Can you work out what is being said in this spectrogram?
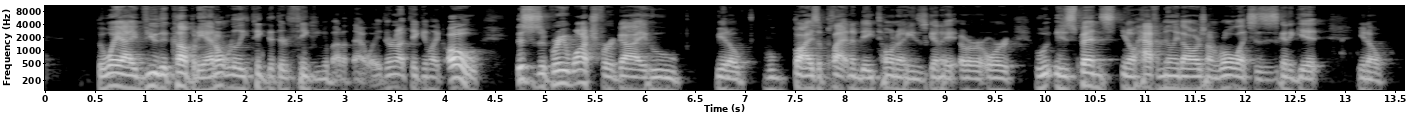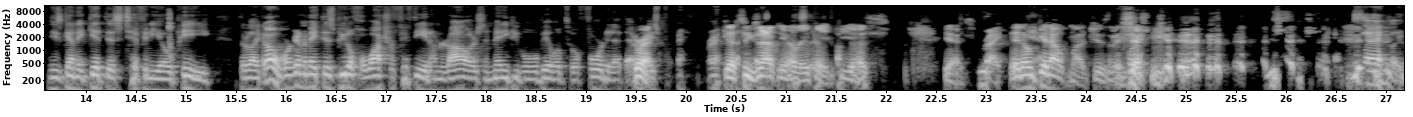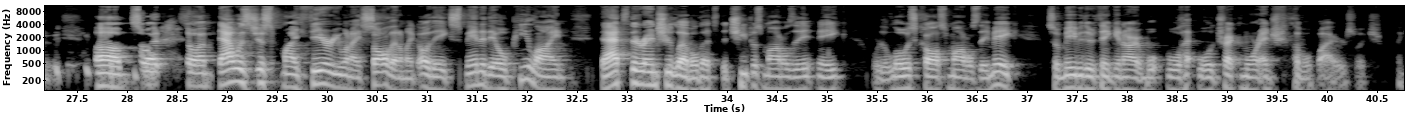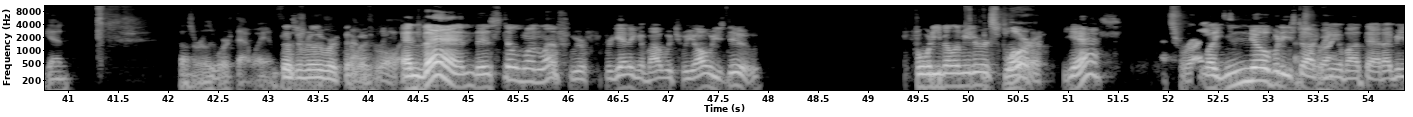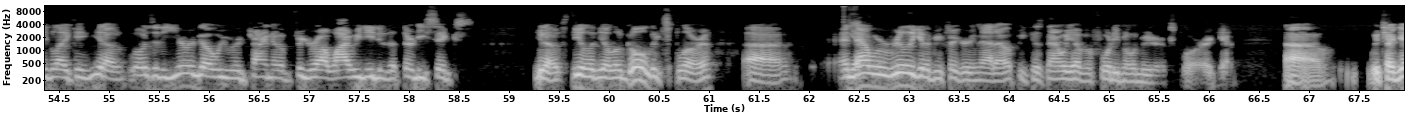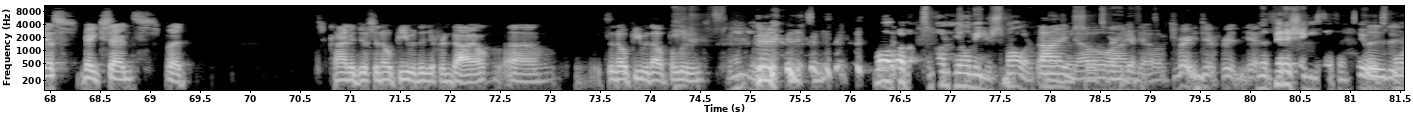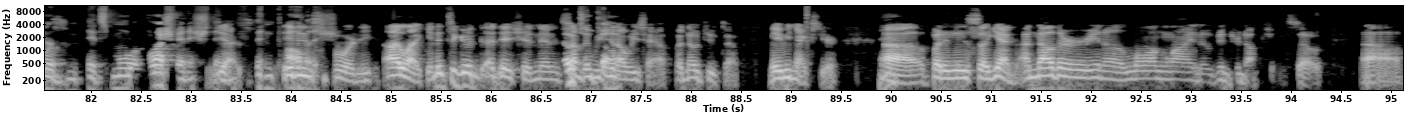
the way I view the company, I don't really think that they're thinking about it that way. They're not thinking like, oh, this is a great watch for a guy who you know who buys a platinum Daytona. He's gonna or or who, who spends you know half a million dollars on Rolexes is gonna get you know he's gonna get this Tiffany OP. They're like, oh, we're gonna make this beautiful watch for fifty eight hundred dollars, and many people will be able to afford it at that Correct. price point. Right? That's exactly how they their think. Yes, yes. right. They don't Yeah. get out much, as they say. exactly. Um, so, I, so I'm, that was just my theory when I saw that. I'm like, oh, they expanded the OP line. That's their entry level. That's the cheapest models they make, or the lowest cost models they make. So maybe they're thinking, all right, we'll we'll, we'll attract more entry level buyers, which again doesn't really work that way. Doesn't really work that Not way. And then there's still one left we're forgetting about, which we always do. 40 millimeter Explorer. Explorer. Yes. That's right. Like nobody's That's talking right. about that. I mean, like you know, what was it a year ago? We were trying to figure out why we needed a 36, you know, steel and yellow gold Explorer, uh, and Yep. now we're really going to be figuring that out because now we have a 40 millimeter Explorer again, uh, which I guess makes sense, but it's kind of just an OP with a different dial. Uh, It's an OP without balloons. well, look, it's one millimeter smaller. I know, so it's very I different. know. It's very different. Yeah. And the finishing is different too. It It's more is. it's more brush finish than, Yes, than It is polish. sporty. I like it. It's a good addition, and it's No something we should always have, but no two tone. Maybe next year. Yeah. Uh, but it is again another in a long line of introductions. So uh,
